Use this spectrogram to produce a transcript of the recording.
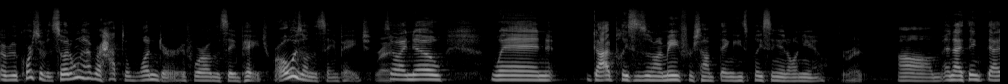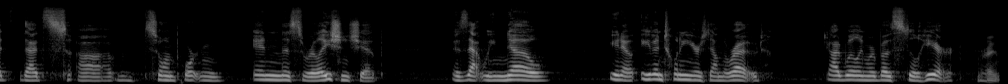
over the course of it. So i don't ever have to wonder if we're on the same page. We're always on the same page. Right. so i know when god places it on me for something he's placing it on you. Right. um, and I think that that's um, so important in this relationship is that we know, you know, even 20 years down the road, God willing, we're both still here, Right.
